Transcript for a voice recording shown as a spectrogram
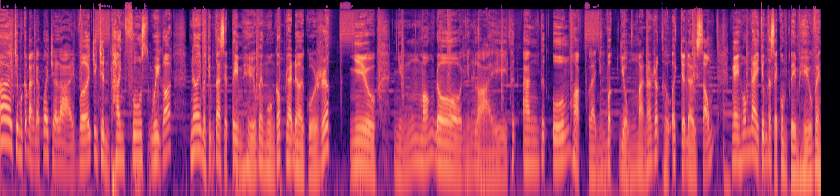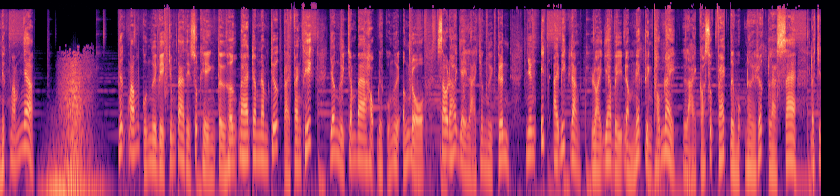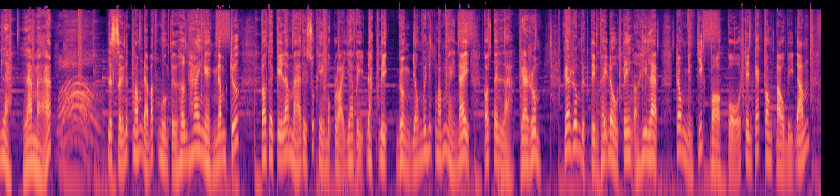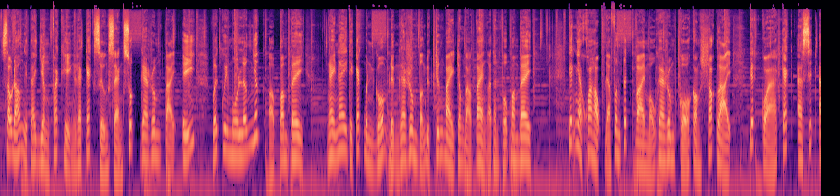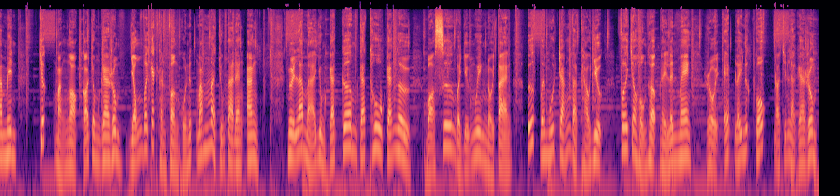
Hi, chào mừng các bạn đã quay trở lại với chương trình Thankful We Got, nơi mà chúng ta sẽ tìm hiểu về nguồn gốc ra đời của rất nhiều những món đồ, những loại thức ăn, thức uống hoặc là những vật dụng mà nó rất hữu ích cho đời sống. Ngày hôm nay chúng ta sẽ cùng tìm hiểu về nước mắm nha. Nước mắm của người Việt chúng ta thì xuất hiện từ hơn 300 năm trước tại Phan Thiết do người Chamba học được của người Ấn Độ, sau đó dạy lại cho người Kinh. Nhưng ít ai biết rằng loại gia vị đậm nét truyền thống này lại có xuất phát từ một nơi rất là xa, đó chính là La Mã. Wow. Lịch sử nước mắm đã bắt nguồn từ hơn 2.000 năm trước. Vào thời kỳ La Mã thì xuất hiện một loại gia vị đặc biệt gần giống với nước mắm ngày nay, có tên là garum. Garum được tìm thấy đầu tiên ở Hy Lạp, trong những chiếc vò cổ trên các con tàu bị đắm. Sau đó người ta dần phát hiện ra các xưởng sản xuất garum tại Ý, với quy mô lớn nhất ở Pompeii. Ngày nay thì các bình gốm đựng garum vẫn được trưng bày trong bảo tàng ở thành phố Bombay. Các nhà khoa học đã phân tích vài mẫu garum cổ còn sót lại. Kết quả các axit amin chất mặn ngọt có trong garum giống với các thành phần của nước mắm mà chúng ta đang ăn. Người La Mã dùng cá cơm, cá thu, cá ngừ, bỏ xương và giữ nguyên nội tạng, ướp với muối trắng và thảo dược, phơi cho hỗn hợp này lên men rồi ép lấy nước cốt, đó chính là garum.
